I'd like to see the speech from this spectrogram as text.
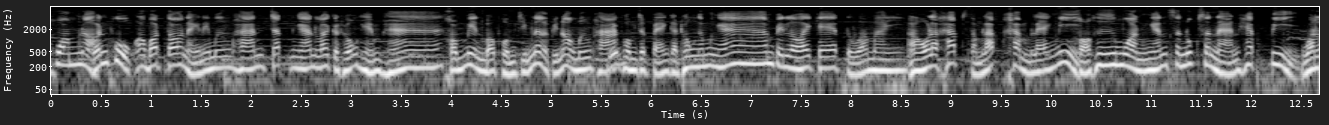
ความเนาะวันผูกอบตไหนในเมืองพานจัดงานร้อยกระทงแหมฮาคอมเมนต์บอกผมจิมเนอร์พี่น้องเมืองพาเดี๋ยวผมจะแปลงกระทงงามๆไปร้อยแกตัวใหม่ เอาละครับสำหรับคำแรงนี่ขอฮือม่วนงั้นสนุกสนานแฮปปี้วัน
